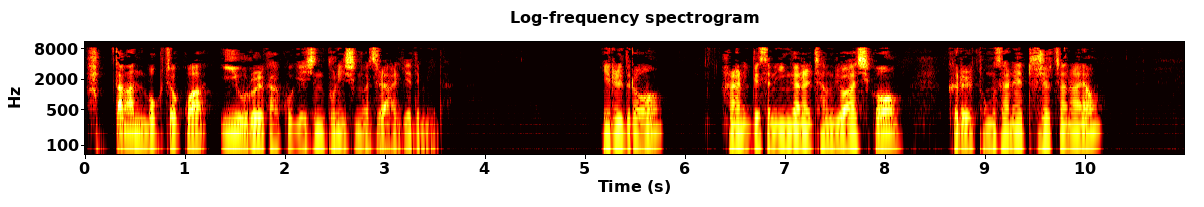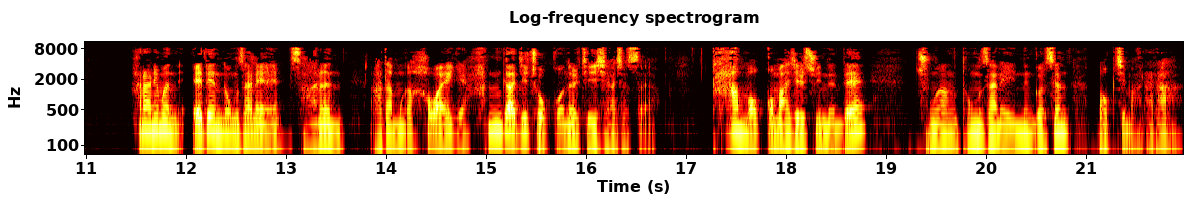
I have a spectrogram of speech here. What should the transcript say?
합당한 목적과 이유를 갖고 계신 분이신 것을 알게 됩니다. 예를 들어 하나님께서는 인간을 창조하시고 그를 동산에 두셨잖아요. 하나님은 에덴 동산에 사는 아담과 하와에게 한 가지 조건을 제시하셨어요. 다 먹고 마실 수 있는데 중앙 동산에 있는 것은 먹지 말아라.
